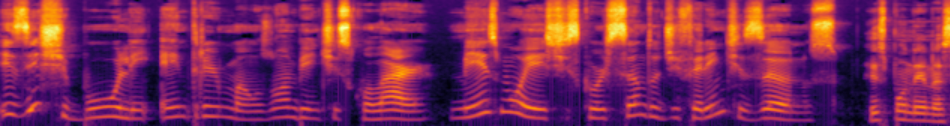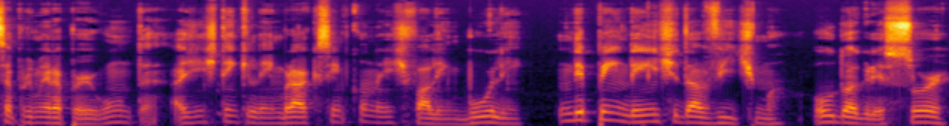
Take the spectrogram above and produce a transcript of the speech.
Existe bullying entre irmãos no ambiente escolar, mesmo estes cursando diferentes anos? Respondendo essa primeira pergunta, a gente tem que lembrar que sempre quando a gente fala em bullying, independente da vítima ou do agressor,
